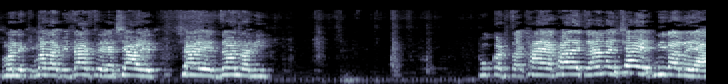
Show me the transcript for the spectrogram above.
म्हणे की मला बी जायचं या शाळेत. शाळेत जाणारी फुकटचा खाया खायचा आणि शाळेत निघालो या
